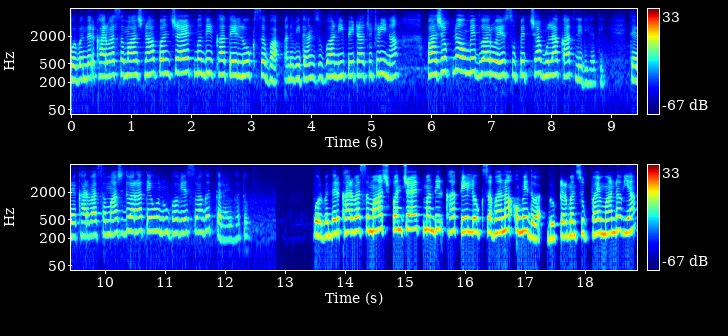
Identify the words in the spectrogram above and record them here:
પોરબંદર ખારવા સમાજના પંચાયત મંદિર ખાતે લોકસભા અને વિધાનસભાની પેટા ચૂંટણીના ભાજપના ઉમેદવારોએ શુભેચ્છા મુલાકાત લીધી હતી. ત્યારે ખારવા સમાજ દ્વારા તેઓનું ભવ્ય સ્વાગત કરાયું હતું. પોરબંદર ખારવા સમાજ પંચાયત મંદિર ખાતે લોકસભાના ઉમેદવાર ડોક્ટર મનસુખભાઈ માંડવિયા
